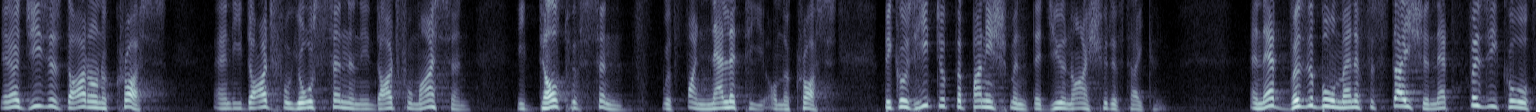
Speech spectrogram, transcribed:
you know, Jesus died on a cross and he died for your sin and he died for my sin. He dealt with sin with finality on the cross because he took the punishment that you and I should have taken. And that visible manifestation, that physical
